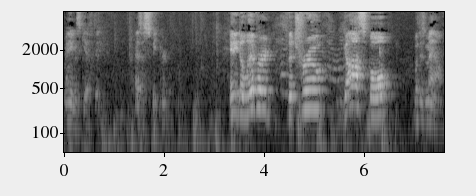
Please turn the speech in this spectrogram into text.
Man, he was gifted as a speaker. And he delivered the true gospel with his mouth.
